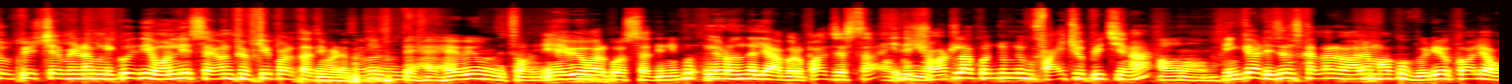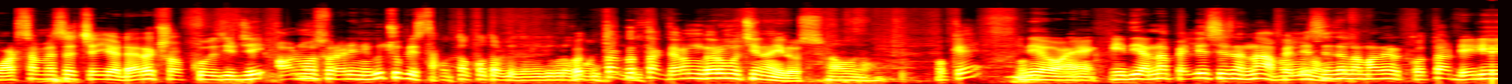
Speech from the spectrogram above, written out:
చూపించే మేడం నీకు ఇది ఓన్లీ సెవెన్ ఫిఫ్టీ పడుతుంది మేడం. సెవెన్ ఫిఫ్టీ హెవీ ఉంది చూడండి. హెవీ వర్క్ వస్తుంది నీకు ఏడు వందల యాభై రూపాయలు చేస్తా. ఇది షార్ట్ లా కొంచెం నీకు ఫైవ్ చూపించిన. అవునవును. ఇంకా డిజైన్స్ కలర్ కావాలి మాకు వీడియో కాల్ వాట్సాప్ మెసేజ్ చెయ్యి డైరెక్ట్ షాప్కు విజిట్ చేయి ఆల్మోస్ట్ రెడీ నీకు చూపిస్తా. కొత్త కొత్త డిజైన్ ఇది కూడా కొత్త కొత్త గరం గరం వచ్చిన ఈరోజు అవును. ఓకే ఇది ఇది అన్న పెళ్ళి సీజన్ అన్న పెళ్ళి సీజన్లో మా దగ్గర కొత్త డైలీ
